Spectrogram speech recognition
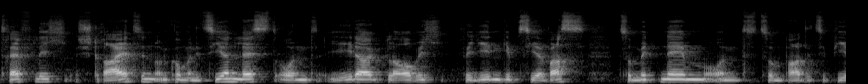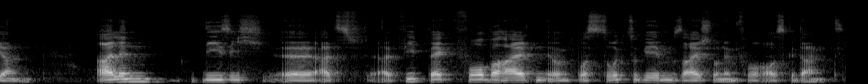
trefflich streiten und kommunizieren lässt und jeder, glaube ich, für jeden gibt es hier was zum Mitnehmen und zum Partizipieren. Allen, die sich äh, als Feedback vorbehalten, irgendwas zurückzugeben, sei schon im Voraus gedankt.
